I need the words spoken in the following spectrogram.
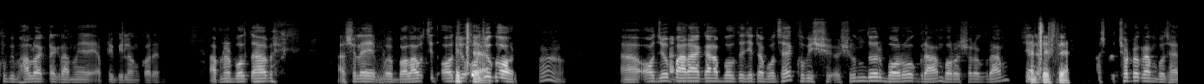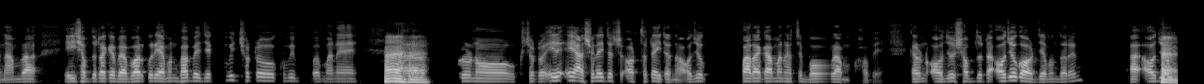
খুবই ভালো একটা গ্রামে আপনি বিলং করেন। আপনার বলতে হবে আসলে বলা উচিত অজ আচ্ছা। অজগর, হ্যাঁ। অজপাড়া গা বলতে যেটা বোঝায় খুবই সুন্দর বড় গ্রাম, বড়সড় গ্রাম সেটা আচ্ছা। আসলে ছোট গ্রাম বোঝায় না। আমরা এই শব্দটাকে ব্যবহার করি এমন ভাবে যে খুবই ছোট, খুবই মানে হ্যাঁ, হ্যাঁ। পুরনো ছোট এ এ আসলে এটা অর্থটা এটা না। অজপাড়া গা মানে হচ্ছে বড় গ্রাম হবে। কারণ অজ শব্দটা অজগর যেমন ধরেন অজ হ্যাঁ।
